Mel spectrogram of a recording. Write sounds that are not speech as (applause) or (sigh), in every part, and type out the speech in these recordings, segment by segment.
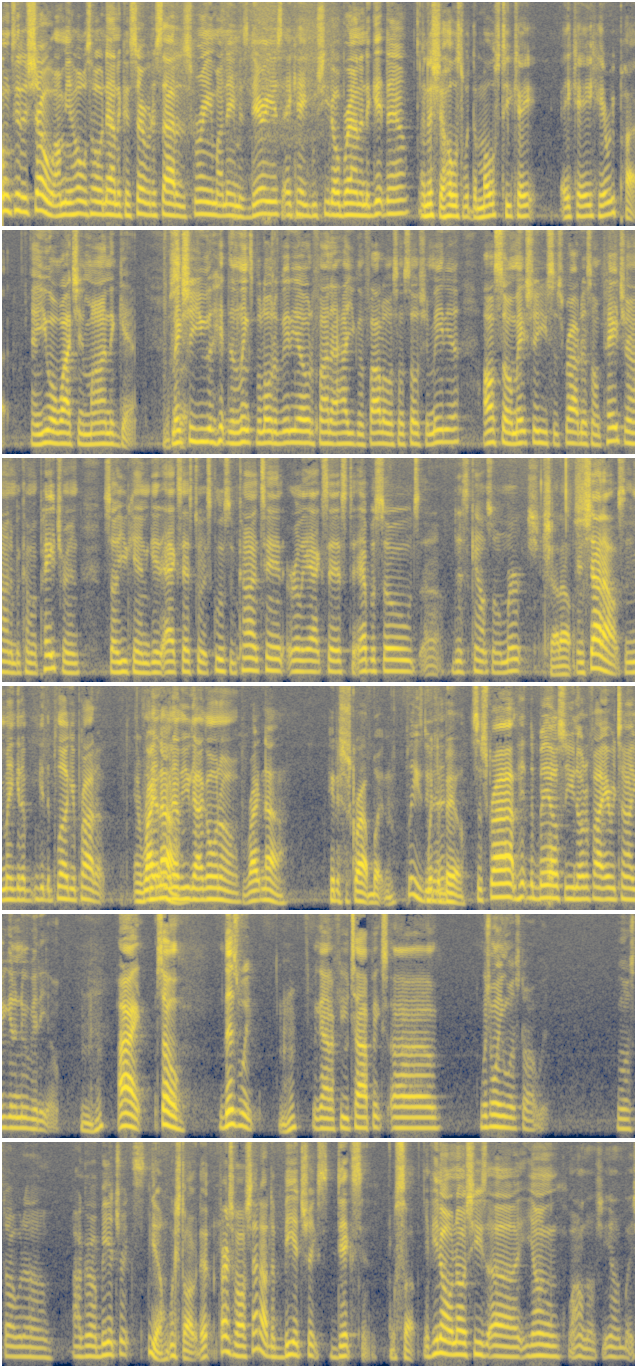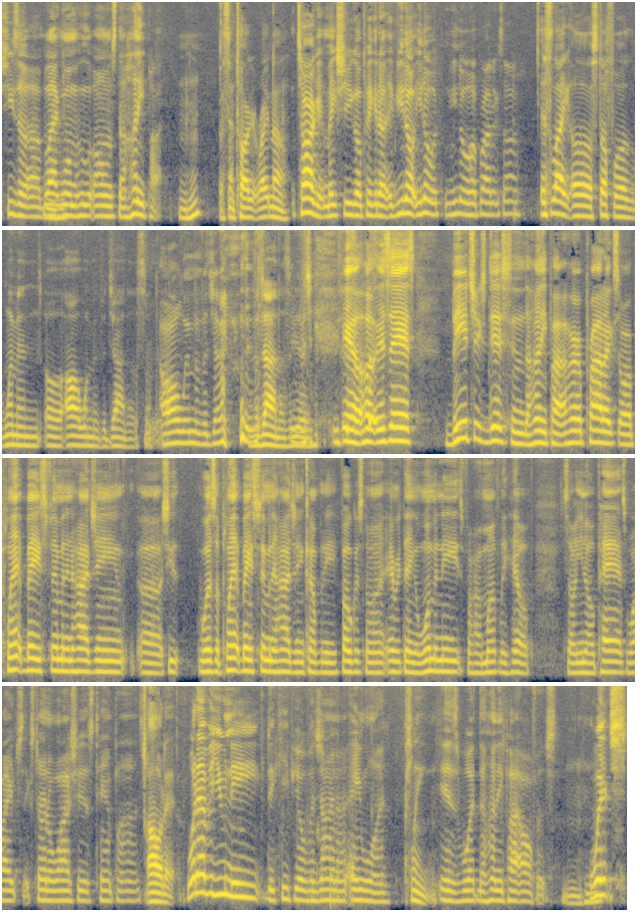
Welcome to the show. I'm your host, holding down the conservative side of the screen. My name is Darius, aka Bushido Brown in the Get Down, And this is your host with the most, TK, aka Harry Pot. and you are watching Mind the Gap. What's Make up? sure you hit the links below the video to find out how you can follow us on social media. Also, make sure you subscribe to us on Patreon and become a patron so you can get access to exclusive content, early access to episodes, uh, discounts on merch, Shout outs. and shout outs. And you may get, a, get to plug your product. And right Whatever- now, whatever you got going on, right now, hit the subscribe button please do with that. the bell. Subscribe, hit the bell so you notify every time you get a new video. Mm-hmm. All right, so this week Mm-hmm. we got a few topics. Uh, which one you want to start with? You want to start with um, our girl Beatrice? Yeah, we start with that. First of all, shout out to Beatrice Dixon. What's up? If you don't know, she's a young. Well, I don't know if she's young, but she's a, uh black Mhm. woman who owns the Honey Pot. Mm-hmm. That's in Target right now. Target. Make sure you go pick it up. If you don't, you know what you know what her products are. It's like uh stuff for women, uh, all women vagina or something. All women vagina. Vaginas, yeah. (laughs) yeah, her, it says Beatrice Dixon, the honey pot. Her products are plant-based feminine hygiene. Uh, she was a plant-based feminine hygiene company focused on everything a woman needs for her monthly health. So you know, pads, wipes, external washes, tampons, All that whatever you need to keep your vagina a one clean. is what the honey pot offers. Mm-hmm. Which.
